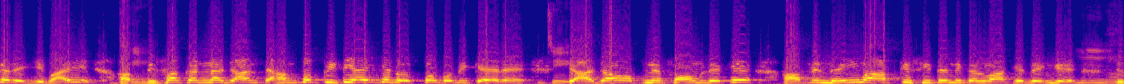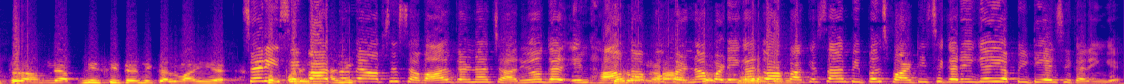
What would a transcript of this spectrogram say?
करेगी भाई। हम दिफा करना जानते हम तो पीटीआई के दोस्तों को भी कह रहे हैं कि आ जाओ अपने फॉर्म लेके हाफिज नहीं आपकी सीटें निकलवा के देंगे हम्म। जिस तरह हमने अपनी सीटें निकलवाई है। सर तो इसी बात पर मैं आपसे सवाल करना चाह रही हूँ। अगर इल्हाक आपको करना पड़ेगा तो आप पाकिस्तान पीपल्स पार्टी से करेंगे या पीटीआई से करेंगे?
